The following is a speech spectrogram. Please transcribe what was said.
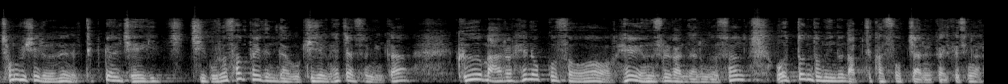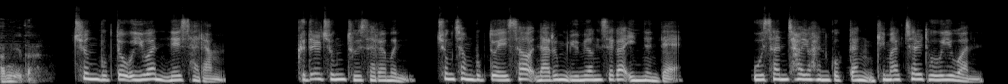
청주시를 특별 재지구로 선포해야 된다고 기재를 했지 않습니까? 그 말을 해놓고서 해외 연수를 간다는 것은 어떤 도민도 납득할 수 없지 않을까 이렇게 생각합니다. 충북도 의원 4사람. 그들 중 두 사람은 충청북도에서 나름 유명세가 있는데 우선 자유한국당 김학철 도의원.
